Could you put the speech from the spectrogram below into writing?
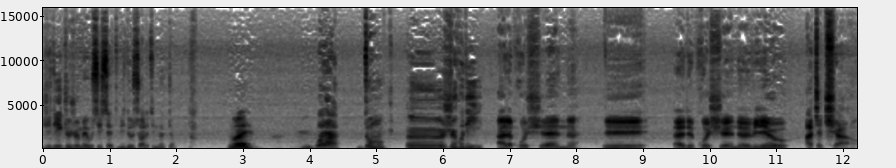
J'ai dit que je mets aussi cette vidéo sur la Team Nocturne. Ouais. Voilà, donc, euh, je vous dis à la prochaine et à de prochaines vidéos. Ah, ciao, ciao.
